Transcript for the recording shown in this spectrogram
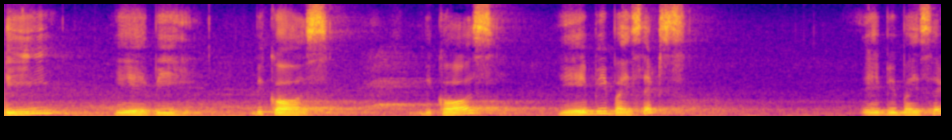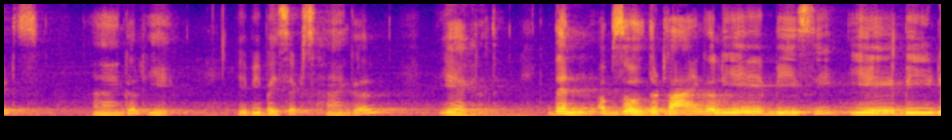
D A B because because AB bisects AB bisects angle A AB bisects angle A ಆಗಿರುತ್ತೆ then observe the triangle ABC ABD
